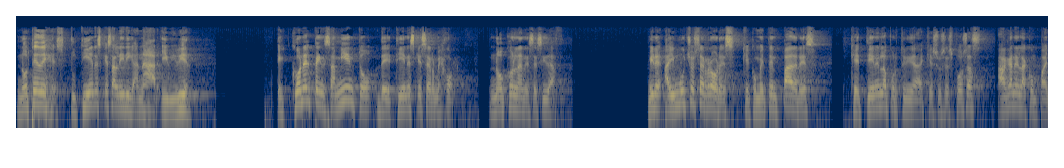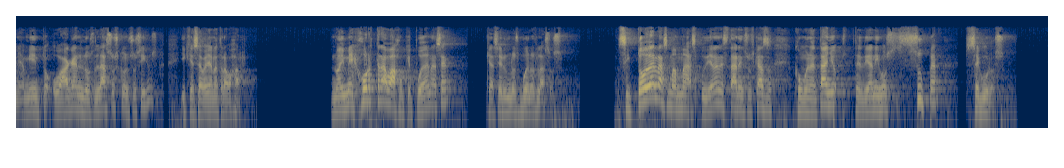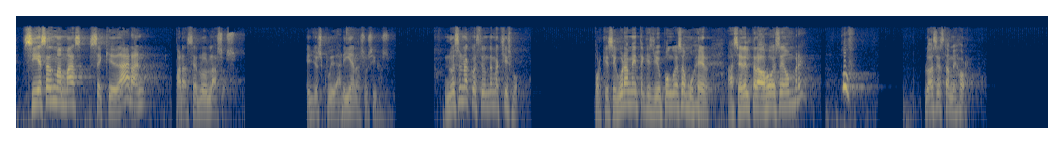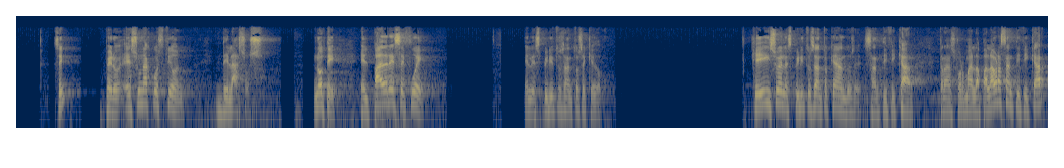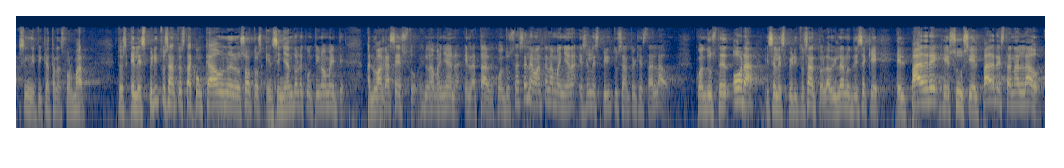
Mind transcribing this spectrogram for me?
No te dejes, tú tienes que salir y ganar y vivir. Eh, con el pensamiento de tienes que ser mejor, no con la necesidad. Mire, hay muchos errores que cometen padres que tienen la oportunidad de que sus esposas hagan el acompañamiento o hagan los lazos con sus hijos y que se vayan a trabajar. No hay mejor trabajo que puedan hacer que hacer unos buenos lazos. Si todas las mamás pudieran estar en sus casas como en antaño, tendrían hijos súper seguros. Si esas mamás se quedaran para hacer los lazos, ellos cuidarían a sus hijos. No es una cuestión de machismo, porque seguramente que si yo pongo a esa mujer a hacer el trabajo de ese hombre, lo hace hasta mejor. ¿Sí? Pero es una cuestión de lazos. Note, el Padre se fue, el Espíritu Santo se quedó. ¿Qué hizo el Espíritu Santo quedándose? Santificar, transformar. La palabra santificar significa transformar. Entonces, el Espíritu Santo está con cada uno de nosotros, enseñándole continuamente a no hagas esto en la mañana, en la tarde. Cuando usted se levanta en la mañana, es el Espíritu Santo el que está al lado. Cuando usted ora, es el Espíritu Santo. La Biblia nos dice que el Padre Jesús y el Padre están al lado.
